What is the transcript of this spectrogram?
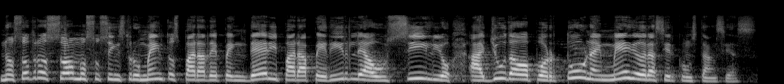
Nosotros somos sus instrumentos para depender y para pedirle auxilio, ayuda oportuna en medio de las circunstancias.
